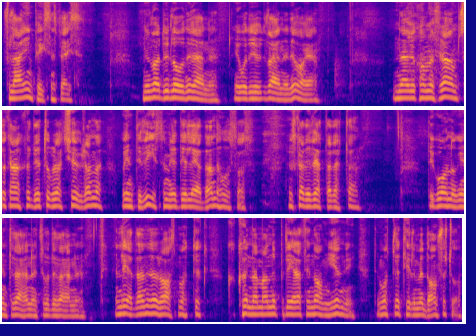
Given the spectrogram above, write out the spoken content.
Flying pigs in space? Nu var du lodig, Werner. Jo, du, Werner, det var jag. När vi kommer fram så kanske det tror att tjurarna och inte vi som är det ledande hos oss. Hur ska de veta detta? Det går nog inte, Werner, trodde Werner. En ledande ras måste kunna manipulera sin omgivning. Det måste till och med de förstå.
